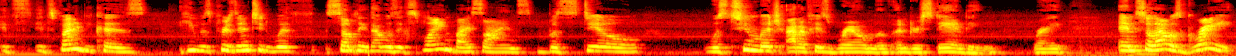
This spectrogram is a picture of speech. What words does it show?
It's it's funny because he was presented with something that was explained by science but still was too much out of his realm of understanding, right? And so that was great.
